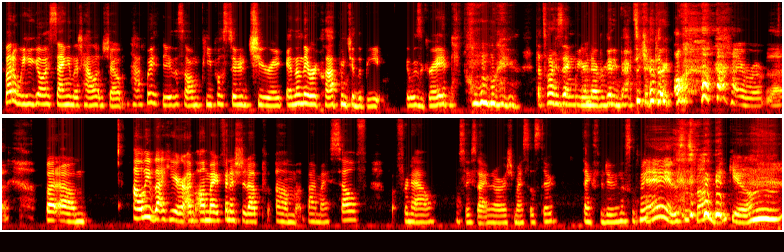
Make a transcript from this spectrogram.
about a week ago i sang in the talent show halfway through the song people started cheering and then they were clapping to the beat it was great. Oh my that's what i sang we are never getting back together. I remember that. but um i'll leave that here. I'm, i might finish it up um by myself but for now i'll say sayonara to my sister. Thanks for doing this with me. Hey, this is fun. Thank you.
